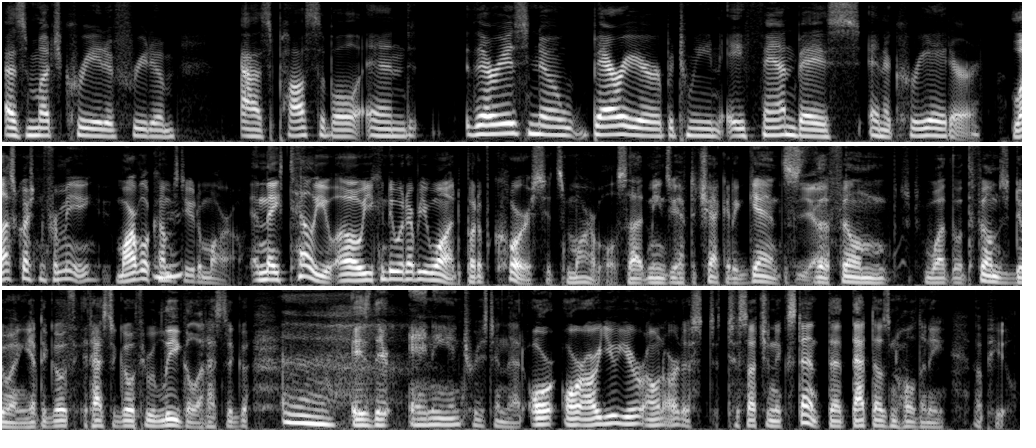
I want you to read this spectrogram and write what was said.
as much creative freedom as possible. And there is no barrier between a fan base and a creator. Last question for me. Marvel comes mm-hmm. to you tomorrow, and they tell you, "Oh, you can do whatever you want," but of course, it's Marvel, so that means you have to check it against Yeah. the film, what, what the film's doing. You have to go. Th- it has to go through legal. It has to go. Is there any interest in that, or or are you your own artist to such an extent that that doesn't hold any appeal?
